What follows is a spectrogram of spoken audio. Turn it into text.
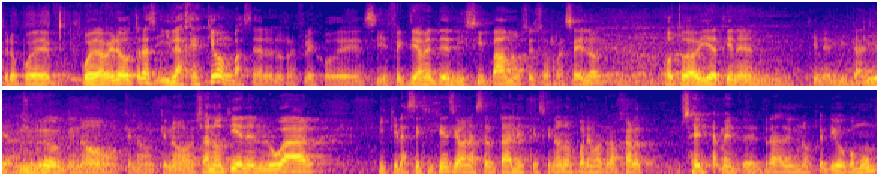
pero puede, puede haber otras, y la gestión va a ser el reflejo de si efectivamente disipamos esos recelos o todavía tienen, tienen vitalidad. Yo creo que, no, que, no, que no, ya no tienen lugar y que las exigencias van a ser tales que si no nos ponemos a trabajar seriamente detrás de un objetivo común,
